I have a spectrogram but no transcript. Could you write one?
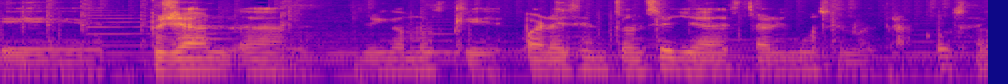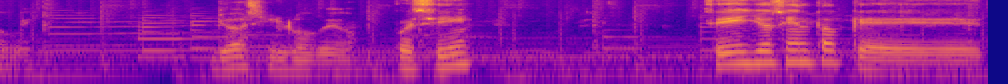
eh, pues ya ah, digamos que para ese entonces ya estaremos en otra cosa, güey. Yo así lo veo. Pues sí. Sí, yo siento que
